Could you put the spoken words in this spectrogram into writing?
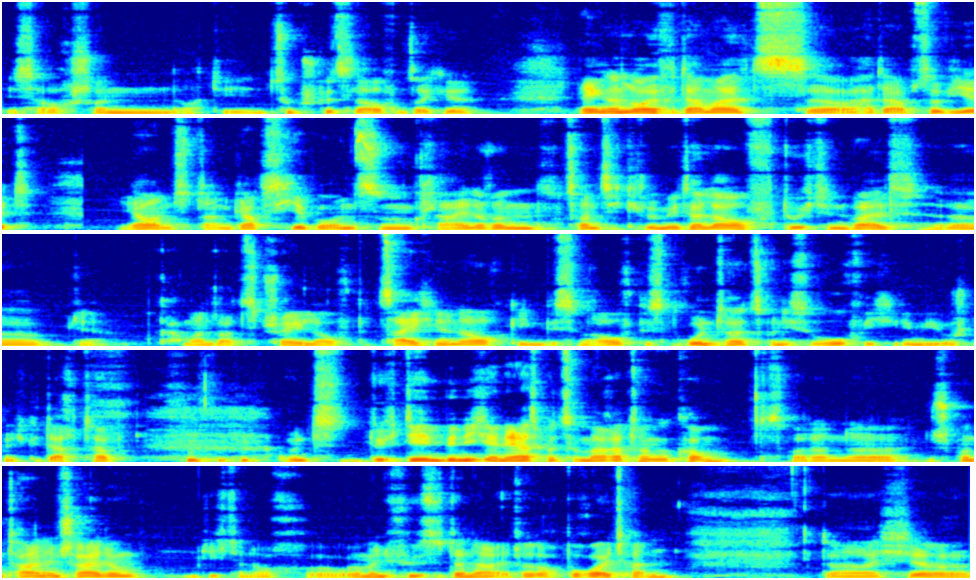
ist auch schon auch den Zugspitzlauf und solche längeren Läufe damals äh, hat er absolviert. Ja, und dann gab es hier bei uns so einen kleineren 20-Kilometer-Lauf durch den Wald. Äh, der kann man so als Traillauf bezeichnen auch. Ging ein bisschen rauf, ein bisschen runter. Zwar nicht so hoch, wie ich irgendwie ursprünglich gedacht habe. Und durch den bin ich dann erstmal zum Marathon gekommen. Das war dann äh, eine spontane Entscheidung, die ich dann auch, äh, oder meine Füße danach etwas auch bereut hatten, da ich äh,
